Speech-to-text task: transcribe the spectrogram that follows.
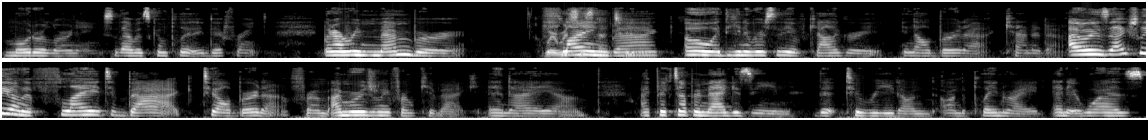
motor learning, so that was completely different. But I remember Where flying back. Oh, at the University of Calgary in Alberta, Canada. I was actually on a flight back to Alberta from. I'm originally from Quebec, and I um, I picked up a magazine that, to read on on the plane ride, and it was.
